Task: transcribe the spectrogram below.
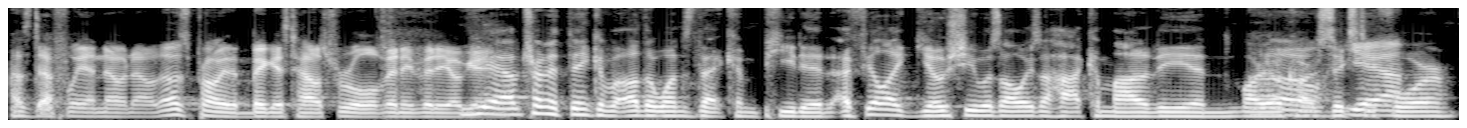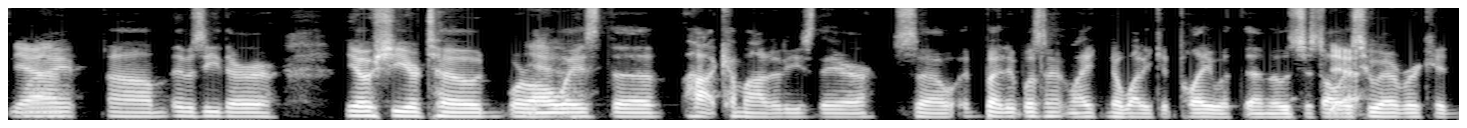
that was definitely a no no. That was probably the biggest house rule of any video game. Yeah, I'm trying to think of other ones that competed. I feel like Yoshi was always a hot commodity in Mario Oh, Kart 64. yeah, yeah. Right? Um, it was either Yoshi or Toad were Yeah. always the hot commodities there. So, but it wasn't like nobody could play with them. It was just always whoever could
